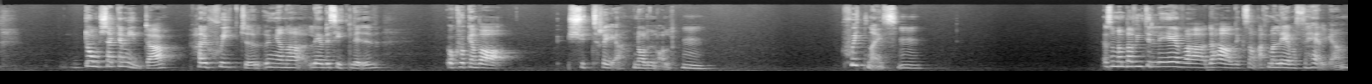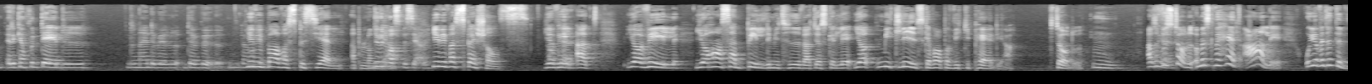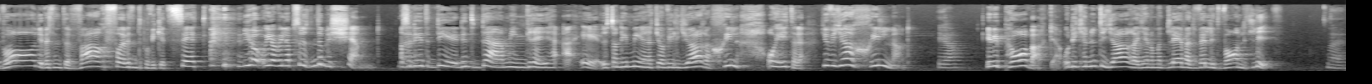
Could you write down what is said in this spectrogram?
De käkade middag, hade skitkul, ungarna levde sitt liv. Och klockan var 23.00. Mm. Skitnice. Alltså man behöver inte leva det här liksom, att man lever för helgen. Är det kanske det du... Nej, det vill... Det vill Jag vill bara vara speciell, Apollonia. Du vill vara speciell? Jag vill vara specials. Jag Okej. vill att, jag vill, jag har en sån här bild i mitt huvud att jag ska, le, jag, mitt liv ska vara på Wikipedia. Förstår du? Alltså Okej. förstår du? Om jag ska vara helt ärlig. Och jag vet inte vad, jag vet inte varför, jag vet inte på vilket sätt. Jag, och jag vill absolut inte bli känd. Alltså det är, inte det, det är inte där min grej är, utan det är mer att jag vill göra skillnad. Åh, jag hittade. Jag vill göra skillnad. Ja. Jag vill påverka. Och det kan du inte göra genom att leva ett väldigt vanligt liv. Nej.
